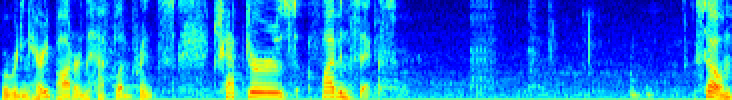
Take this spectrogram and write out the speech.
we're reading Harry Potter and the Half Blood Prince, chapters 5 and 6. So,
